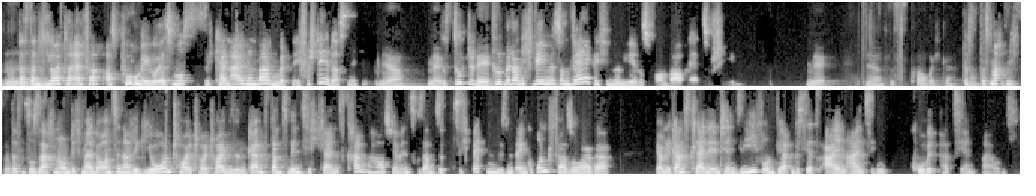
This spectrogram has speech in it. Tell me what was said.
Mhm. Und dass dann die Leute einfach aus purem Egoismus sich keinen eigenen Wagen mitnehmen. Ich verstehe das nicht. Ja, nee. Das tut, nee. tut mir doch nicht weh, mir so ein Wägelchen, so ein leeres vorm Bauch herzuschieben. Nee, ja, das ist traurig, gell? Das, das macht das mich, so. das sind so Sachen. Und ich meine, bei uns in der Region, toi, toi, toi, wir sind ein ganz, ganz winzig kleines Krankenhaus. Wir haben insgesamt 70 Betten. Wir sind ein Grundversorger. Wir haben eine ganz kleine Intensiv und wir hatten bis jetzt einen einzigen Covid-Patienten bei uns.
